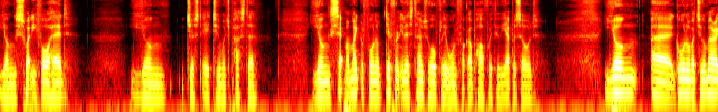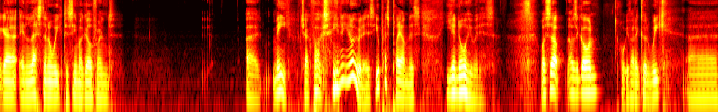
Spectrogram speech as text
young sweaty forehead, young just ate too much pasta, young set my microphone up differently this time so hopefully it won't fuck up halfway through the episode, young uh, going over to America in less than a week to see my girlfriend. Uh, me, Jack Fox. you know, you know who it is. You press play on this, you know who it is. What's up? How's it going? Hope you've had a good week. Uh,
